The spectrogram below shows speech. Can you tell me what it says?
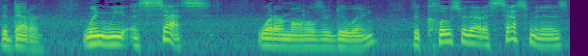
the better. When we assess what our models are doing, the closer that assessment is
